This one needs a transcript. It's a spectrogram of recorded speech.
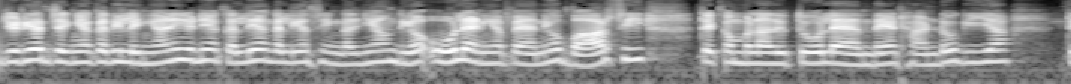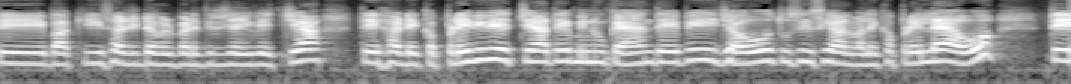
ਜਿਹੜੀਆਂ ਰਜਾਈਆਂ ਕਦੀ ਲਈਆਂ ਨਹੀਂ, ਜਿਹੜੀਆਂ ਕੱਲੀਆਂ ਕੱਲੀਆਂ ਸਿੰਗਲ ਜੀਆਂ ਹੁੰਦੀਆਂ, ਉਹ ਲੈਣੀਆਂ ਪੈਣੀਆਂ ਉਹ ਬਾਹਰ ਸੀ, ਤੇ ਕੰਬਲਾਂ ਦੇ ਉੱਤੇ ਉਹ ਲੈਣ ਦੇ ਠੰਡ ਹੋ ਗਈ ਆ। ਤੇ ਬਾਕੀ ਸਾਡੀ ਡਬਲ ਬੈੱਡ ਦੀ ਰਜਾਈ ਵੇਚਿਆ ਆ ਤੇ ਸਾਡੇ ਕੱਪੜੇ ਵੀ ਵੇਚਿਆ ਆ ਤੇ ਮੈਨੂੰ ਕਹਿੰਦੇ ਵੀ ਜਾਓ ਤੁਸੀਂ ਸਿਆਲ ਵਾਲੇ ਕੱਪੜੇ ਲੈ ਆਓ ਤੇ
